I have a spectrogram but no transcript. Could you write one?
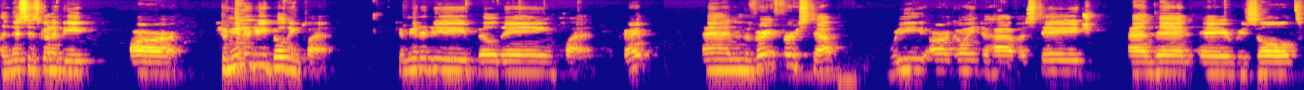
and this is gonna be our community building plan. Community building plan. Okay. And in the very first step, we are going to have a stage and then a result.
